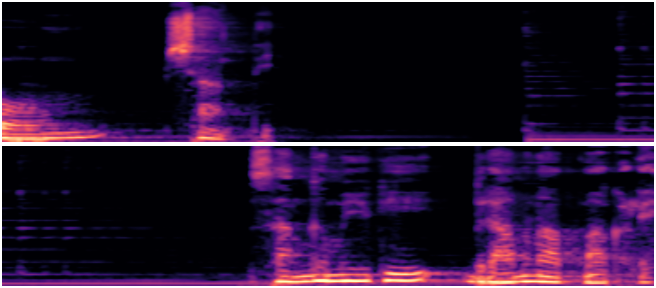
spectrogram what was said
ഓം ശാന്തി. സംഗമയുഗി ബ്രാഹ്മണാത്മാക്കളെ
